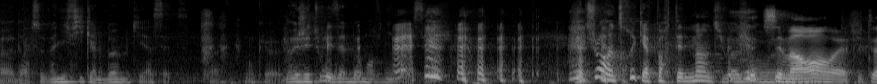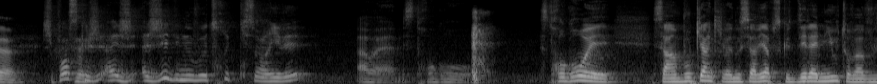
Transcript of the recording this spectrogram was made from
euh, dans ce magnifique album qui est A7. Voilà. Donc, euh, ouais, j'ai tous les albums en vinyle. J'ai toujours un truc à portée de main, tu vois. C'est marrant, ouais, putain. Je pense que j'ai- des nouveaux trucs qui sont arrivés. Ah ouais, mais c'est trop gros. C'est trop gros et c'est un bouquin qui va nous servir parce que dès la mi-août, on va vous.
